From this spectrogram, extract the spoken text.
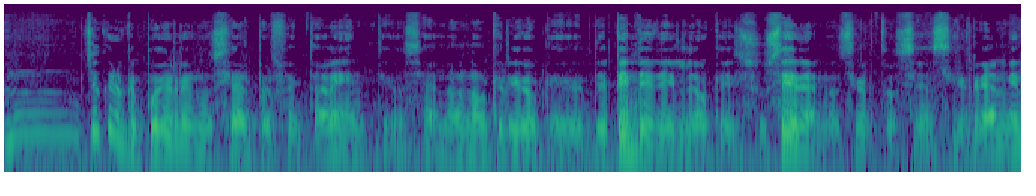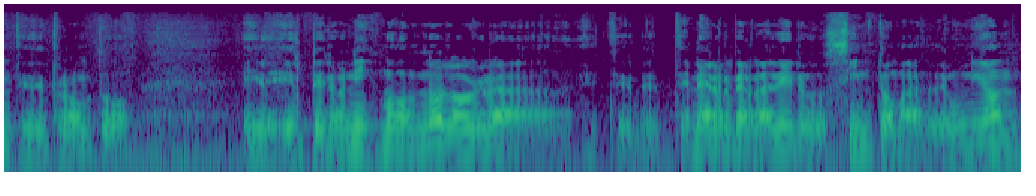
Mm, yo creo que puede renunciar perfectamente, o sea, no, no creo que... Depende de lo que suceda, ¿no es cierto? O sea, si realmente de pronto el, peronismo no logra este, tener verdaderos síntomas de unión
